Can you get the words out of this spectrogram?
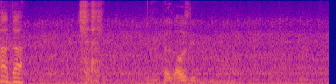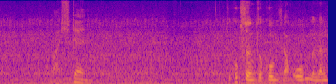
Ah, da. Das aussieht. Was denn? Du guckst dann so komisch nach oben und dann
